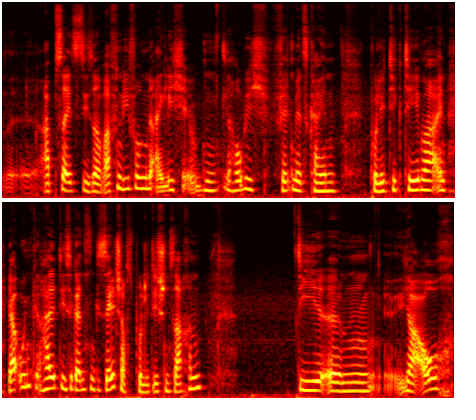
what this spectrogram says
äh, abseits dieser Waffenlieferungen eigentlich, ähm, glaube ich, fällt mir jetzt kein Politikthema ein. Ja, und halt diese ganzen gesellschaftspolitischen Sachen, die ähm, ja auch,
